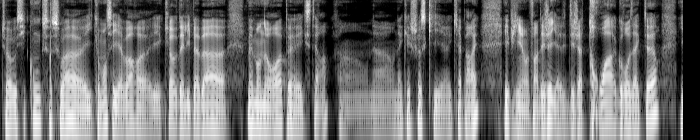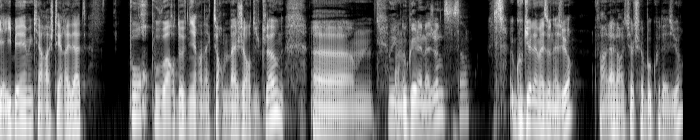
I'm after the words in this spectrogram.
Tu vois, aussi con que ce soit, il commence à y avoir des clouds Alibaba, même en Europe, etc. Enfin, on a, on a quelque chose qui, qui apparaît. Et puis, enfin, déjà, il y a déjà trois gros acteurs. Il y a IBM qui a racheté Red Hat pour pouvoir devenir un acteur majeur du cloud. Oui, a- Google, Amazon, c'est ça? Google, Amazon, Azure. Enfin, là, à l'heure actuelle, je fais beaucoup d'Azure,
